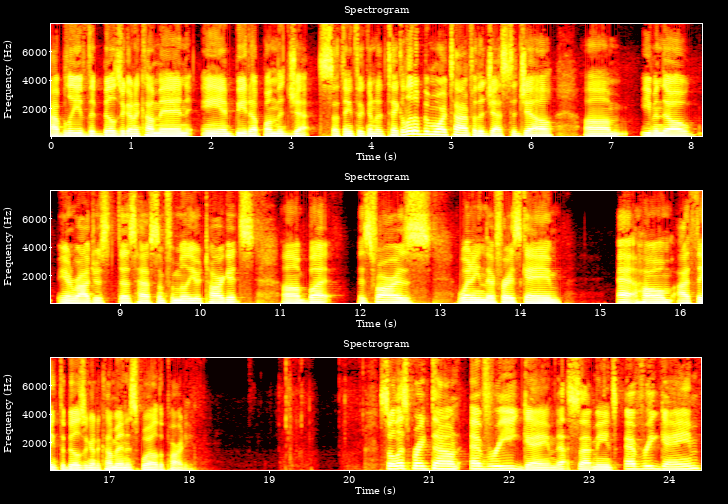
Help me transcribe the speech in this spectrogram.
I believe the Bills are going to come in and beat up on the Jets. I think they're going to take a little bit more time for the Jets to gel. Um, even though Aaron Rodgers does have some familiar targets. Um, but as far as winning their first game at home, I think the Bills are going to come in and spoil the party. So let's break down every game. That's that means every game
